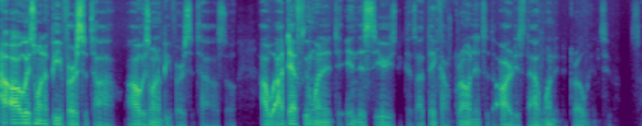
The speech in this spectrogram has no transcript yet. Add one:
I always want to be versatile. I always want to be versatile. So I, I definitely wanted to end this series because I think I've grown into the artist that I wanted to grow into. So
